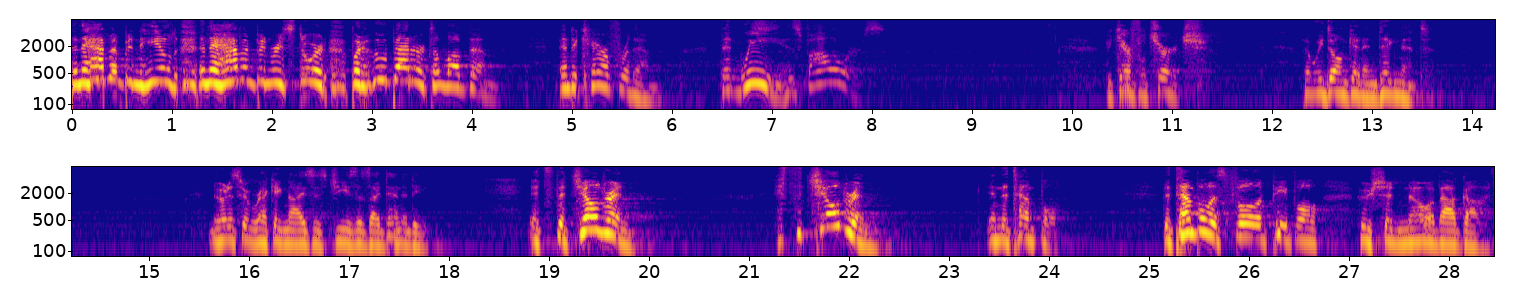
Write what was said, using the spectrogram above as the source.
And they haven't been healed. And they haven't been restored. But who better to love them? And to care for them than we, his followers. Be careful, church, that we don't get indignant. Notice who recognizes Jesus' identity. It's the children. It's the children in the temple. The temple is full of people who should know about God.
